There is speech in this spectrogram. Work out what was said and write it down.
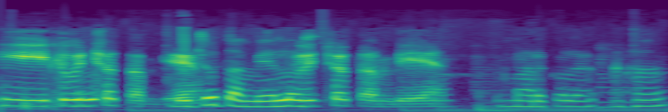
Y Lucho también. Lucho también los Lucho también. Marco, ajá.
